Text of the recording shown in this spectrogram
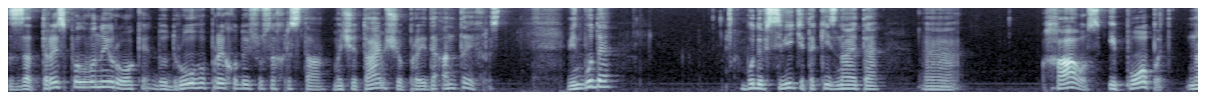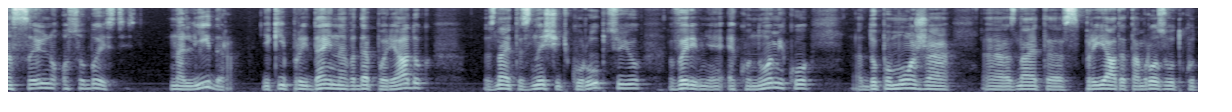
За три з половиною роки до другого приходу Ісуса Христа ми читаємо, що прийде Антихрист. Він буде буде в світі такий, знаєте, е, хаос і попит на сильну особистість, на лідера, який прийде і наведе порядок, знаєте, знищить корупцію, вирівняє економіку, допоможе, е, знаєте, сприяти там розвитку,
